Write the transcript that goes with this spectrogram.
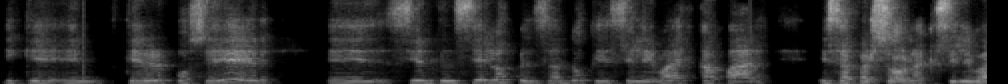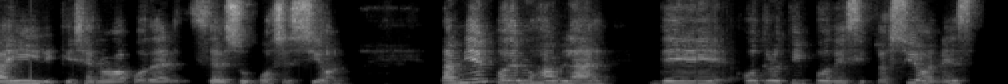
y que en querer poseer eh, sienten celos pensando que se le va a escapar esa persona, que se le va a ir y que ya no va a poder ser su posesión. También podemos hablar de otro tipo de situaciones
